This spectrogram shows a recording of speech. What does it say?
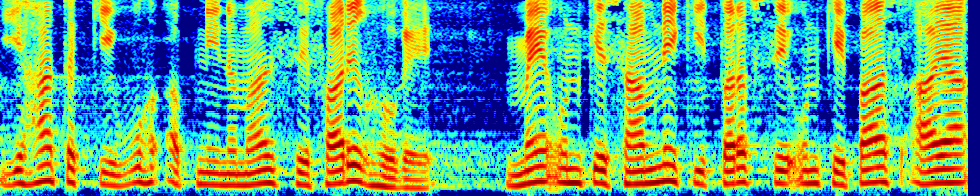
یہاں تک کہ وہ اپنی نماز سے فارغ ہو گئے۔ میں ان کے سامنے کی طرف سے ان کے پاس آیا،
